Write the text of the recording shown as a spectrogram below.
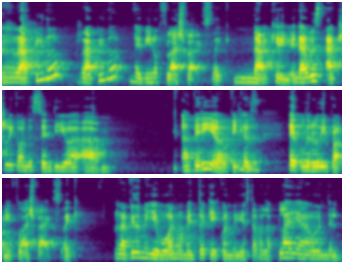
rápido, rápido, me vino flashbacks, like not kidding you. And I was actually going to send you a, um, a video because Mhm. It literally brought me flashbacks. Like, rápido me llevó al momento que cuando ya estaba en la playa o en el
